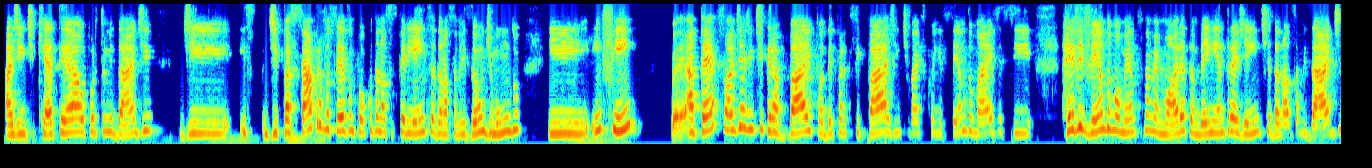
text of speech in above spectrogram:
A gente quer ter a oportunidade de, de passar para vocês um pouco da nossa experiência, da nossa visão de mundo e, enfim, até só de a gente gravar e poder participar, a gente vai se conhecendo mais e se revivendo momentos na memória também entre a gente, da nossa amizade,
